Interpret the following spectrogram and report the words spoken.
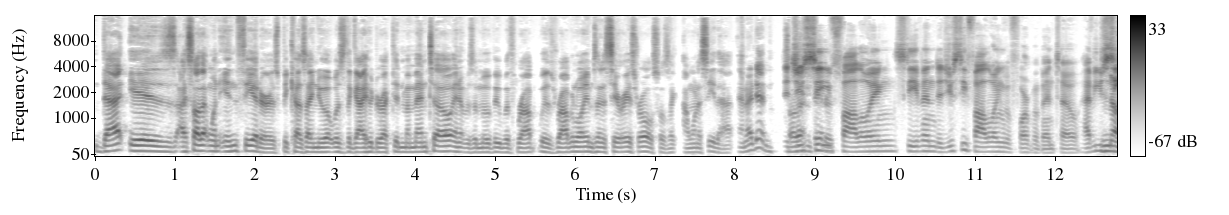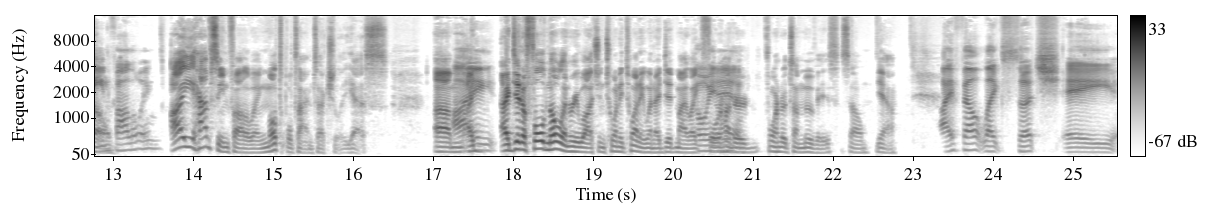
that is I saw that one in theaters because I knew it was the guy who directed Memento and it was a movie with Rob with Robin Williams in a serious role. So I was like, I want to see that, and I did. Did Saw you see theaters. Following, Stephen? Did you see Following before Memento? Have you No. seen Following? I have seen Following multiple times actually. Yes. Um, I, I- I did a full Nolan rewatch in 2020 when I did my like Oh, yeah, yeah. 400 400 some movies. So yeah, I felt like such a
